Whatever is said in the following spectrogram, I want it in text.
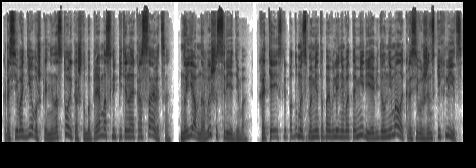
Красивая девушка не настолько, чтобы прямо ослепительная красавица, но явно выше среднего. Хотя, если подумать, с момента появления в этом мире я видел немало красивых женских лиц.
